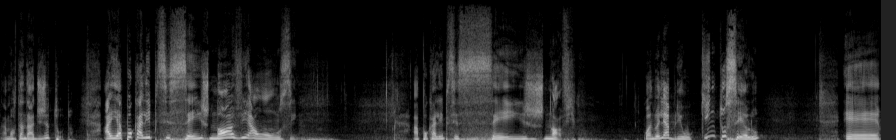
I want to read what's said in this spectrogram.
a mortandade de tudo. Aí, Apocalipse 6, 9 a 11. Apocalipse 6, 9. Quando ele abriu o quinto selo, é,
